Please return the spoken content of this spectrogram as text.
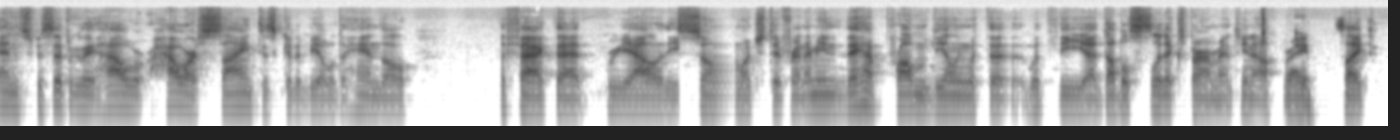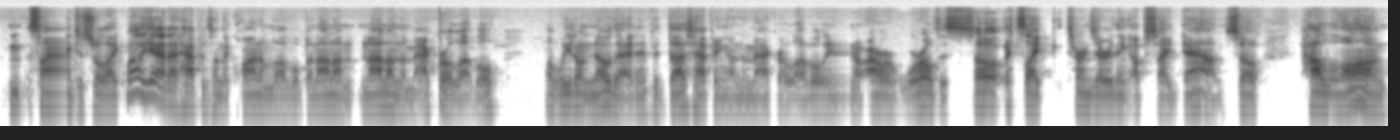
and specifically how how are scientists going to be able to handle the fact that reality is so much different. I mean they have problem dealing with the with the uh, double slit experiment you know? Right. It's like scientists are like well yeah that happens on the quantum level but not on not on the macro level. Well we don't know that and if it does happen on the macro level you know our world is so it's like turns everything upside down. So how long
